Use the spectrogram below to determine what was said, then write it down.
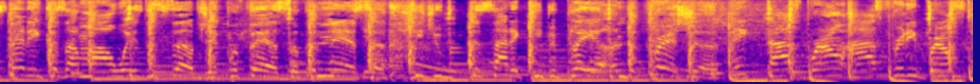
Study, cause I'm always the subject. Professor, finesse. Teach you bitches how to keep it player under pressure. Thick thighs, brown eyes, pretty brown skin.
